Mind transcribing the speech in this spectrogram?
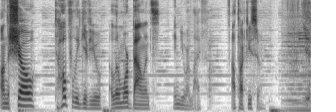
on the show to hopefully give you a little more balance in your life. I'll talk to you soon. You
